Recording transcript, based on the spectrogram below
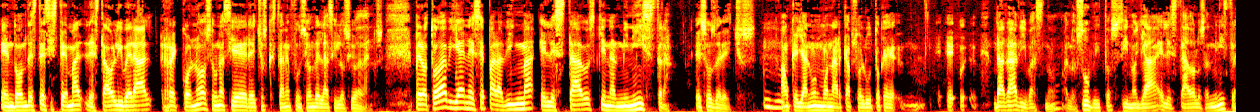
en donde este sistema de Estado liberal reconoce una serie de derechos que están en función de las y los ciudadanos. Pero todavía en ese paradigma el Estado es quien administra esos derechos, aunque ya no un monarca absoluto que eh, eh, da dádivas ¿no? a los súbditos, sino ya el Estado los administra.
